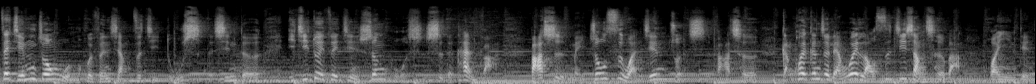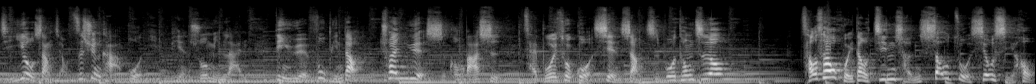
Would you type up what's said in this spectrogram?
在节目中，我们会分享自己读史的心得，以及对最近生活时事的看法。巴士每周四晚间准时发车，赶快跟着两位老司机上车吧！欢迎点击右上角资讯卡或影片说明栏订阅副频道“穿越时空巴士”，才不会错过线上直播通知哦。曹操回到京城稍作休息后，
